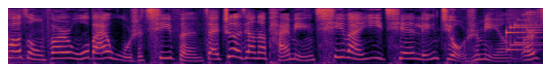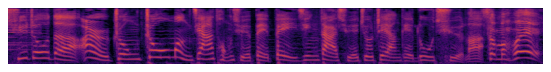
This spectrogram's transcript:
高考总分五百五十七分，在浙江的排名七万一千零九十名，而衢州的二中周梦佳同学被北京大学就这样给录取了。怎么会？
